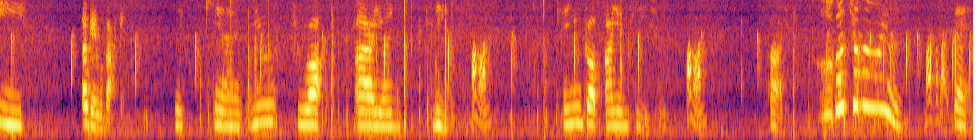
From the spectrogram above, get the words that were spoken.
E. Okay, we're back. Can you drop iron, please? Can you drop iron, please? Hi. Let's drop iron! Thanks.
